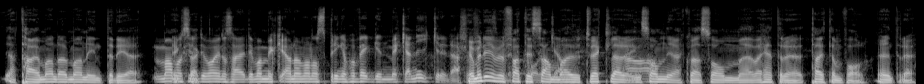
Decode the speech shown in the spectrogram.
ja, tajmade man inte det Man måste, det var ju här, det var mycket, det var någon springa på väggen-mekanik i det där. Ja men det är väl för att det är samma utvecklare, Ja. Insomniac va, som, eh, vad heter det, Titanfall, är det inte det?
